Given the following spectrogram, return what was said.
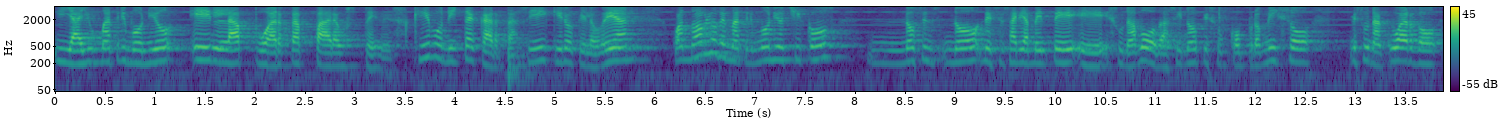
y hay un matrimonio en la puerta para ustedes. Qué bonita carta, ¿sí? Quiero que lo vean. Cuando hablo de matrimonio, chicos, no, necesariamente eh, es una boda, sino que es un compromiso es un acuerdo,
